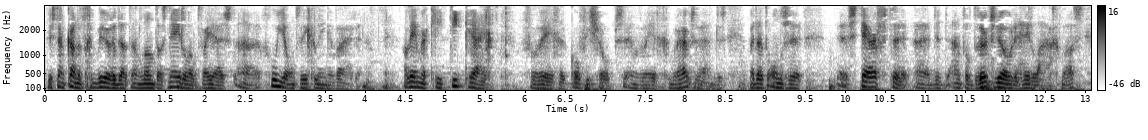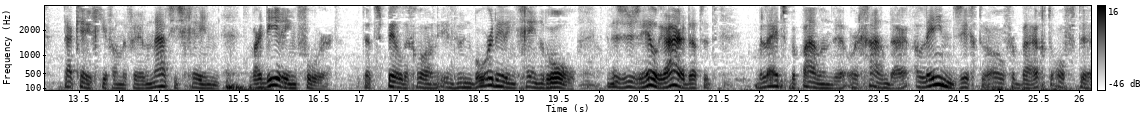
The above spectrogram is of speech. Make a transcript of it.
Dus dan kan het gebeuren dat een land als Nederland, waar juist uh, goede ontwikkelingen waren, alleen maar kritiek krijgt vanwege coffeeshops en vanwege gebruiksruimtes. Maar dat onze uh, sterfte, uh, het aantal drugsdoden heel laag was, daar kreeg je van de Verenigde Naties geen waardering voor. Dat speelde gewoon in hun beoordeling geen rol. En het is dus heel raar dat het beleidsbepalende orgaan daar alleen zich erover buigt of de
